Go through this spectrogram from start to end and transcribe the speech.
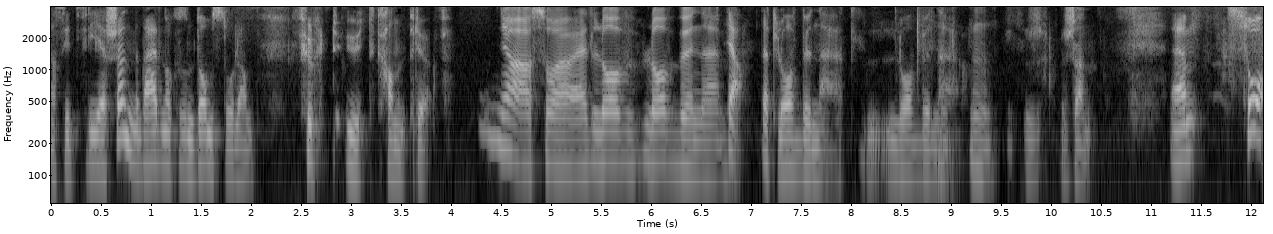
av sitt frie skjønn, men det er noe som domstolene fullt ut kan prøve. Ja, altså et lov, lovbundet Ja, et lovbundet, lovbundet mm. skjønn. Um, så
